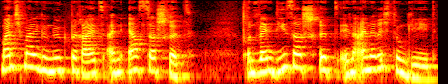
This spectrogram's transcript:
Manchmal genügt bereits ein erster Schritt, und wenn dieser Schritt in eine Richtung geht,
